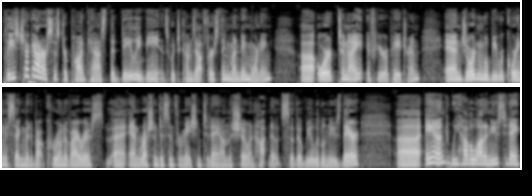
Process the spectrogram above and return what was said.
please check out our sister podcast, The Daily Beans, which comes out first thing Monday morning uh, or tonight if you're a patron. And Jordan will be recording a segment about coronavirus uh, and Russian disinformation today on the show in Hot Notes. So there'll be a little news there. Uh, and we have a lot of news today.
